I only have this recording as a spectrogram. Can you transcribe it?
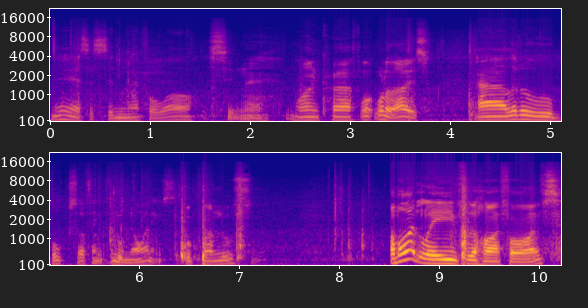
Yeah, it's just sitting there for a while. Sitting there. Minecraft. What, what are those? Uh, little books, I think from the nineties. Book bundles. I might leave the Hi-5s.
